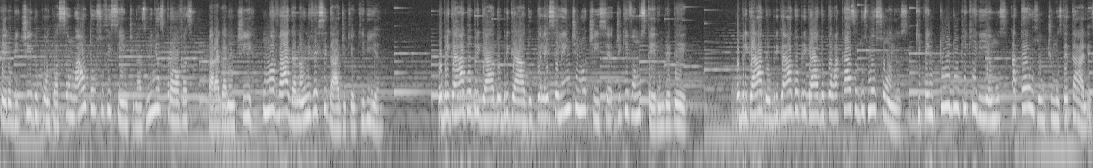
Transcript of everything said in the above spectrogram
ter obtido pontuação alta o suficiente nas minhas provas para garantir uma vaga na universidade que eu queria. Obrigado, obrigado, obrigado pela excelente notícia de que vamos ter um bebê. Obrigado, obrigado, obrigado pela casa dos meus sonhos, que tem tudo o que queríamos até os últimos detalhes.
